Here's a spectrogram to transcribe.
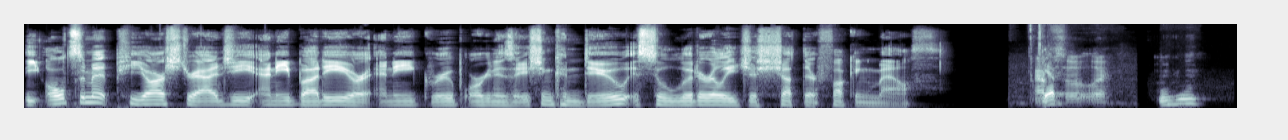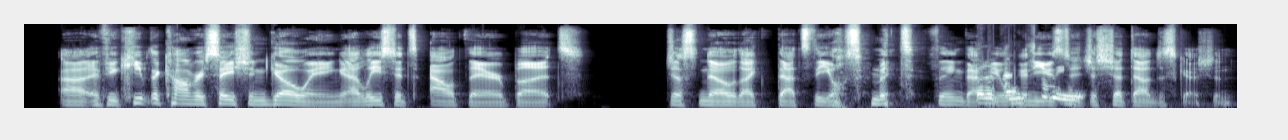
The ultimate PR strategy anybody or any group organization can do is to literally just shut their fucking mouth. Yep. Absolutely. hmm Uh, if you keep the conversation going, at least it's out there. But just know, like that's the ultimate thing that But people can use to just shut down discussion.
